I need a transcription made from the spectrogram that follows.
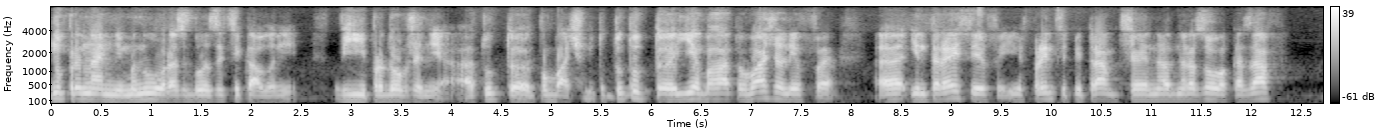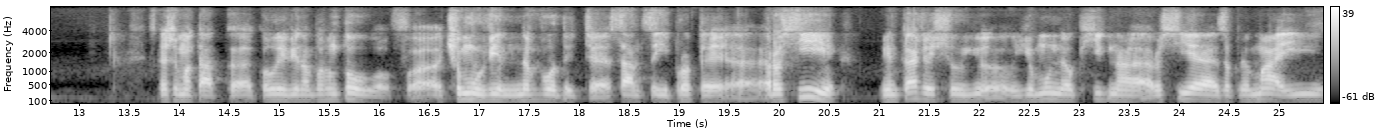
ну принаймні минулого разу були зацікавлені в її продовженні. А тут е, побачимо. Тобто тут е, є багато важелів, е, е, інтересів, і в принципі Трамп вже неодноразово казав. Скажімо так, е, коли він обґрунтовував, е, чому він не вводить е, санкції проти Росії, він каже, що йому необхідна Росія, зокрема, і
